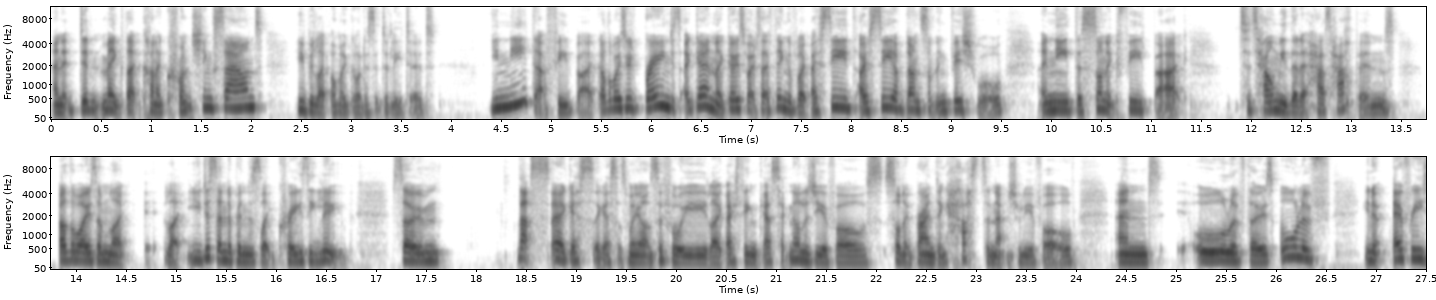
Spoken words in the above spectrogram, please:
and it didn't make that kind of crunching sound, you'd be like, oh my God, is it deleted? You need that feedback. Otherwise your brain just again like goes back to that thing of like i see i see i've done something visual. I need the sonic feedback to tell me that it has happened. Otherwise i'm like like you just end up in this like crazy loop. So um, that's i guess i guess that's my answer for you. Like i think as technology evolves sonic branding has to naturally evolve. And all of those all of you know every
